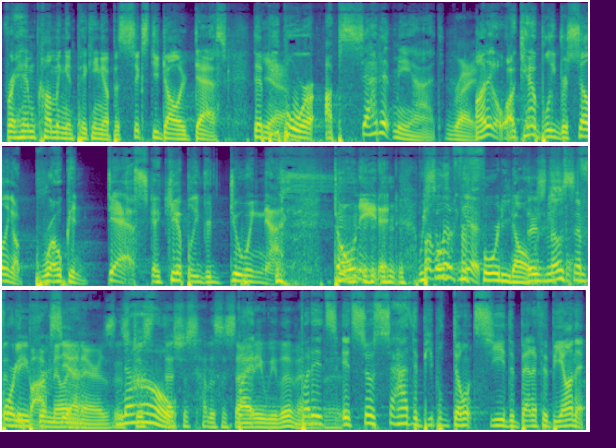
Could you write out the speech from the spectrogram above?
for him coming and picking up a sixty dollar desk that Yeah. people were upset at me at. Right. I, know, I can't believe you're selling a broken desk. I can't believe you're doing that. Donate it. We But sold let- it for yeah. $40. There's no 40 sympathy for bucks, yeah. millionaires. It's just No. that's just how the society But- we live in. But it's it's so sad that people don't see the benefit beyond it.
